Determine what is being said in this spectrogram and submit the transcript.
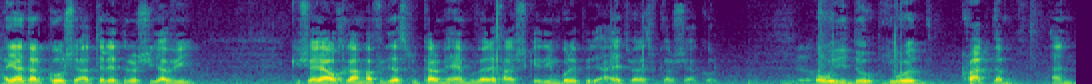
היה דרכו של עטרת ראשי אבי, כשהיה אוכלם מפריד הסוכר מהם וברך על השקדים בורא פרי העט ועל הסוכר של הכל. What would he do? He would crack them and,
